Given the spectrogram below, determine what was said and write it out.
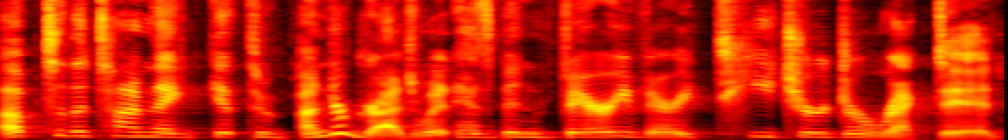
up to the time they get through undergraduate, has been very, very teacher directed.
